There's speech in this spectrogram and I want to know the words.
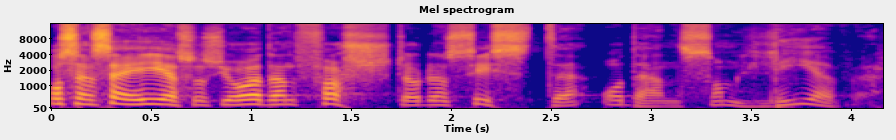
Och sen säger Jesus, jag är den första och den siste och den som lever.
